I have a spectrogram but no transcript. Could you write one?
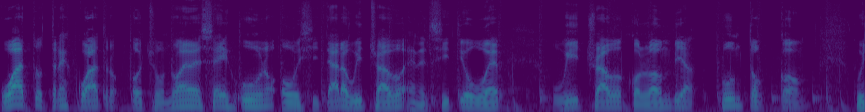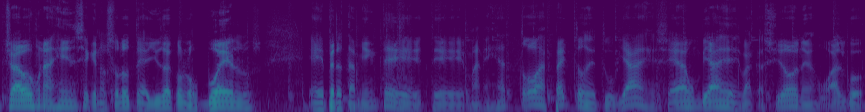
434-8961 o visitar a We Travel en el sitio web wetravelcolombia.com. We Travel es una agencia que no solo te ayuda con los vuelos, eh, pero también te, te maneja todos aspectos de tu viaje, sea un viaje de vacaciones o algo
